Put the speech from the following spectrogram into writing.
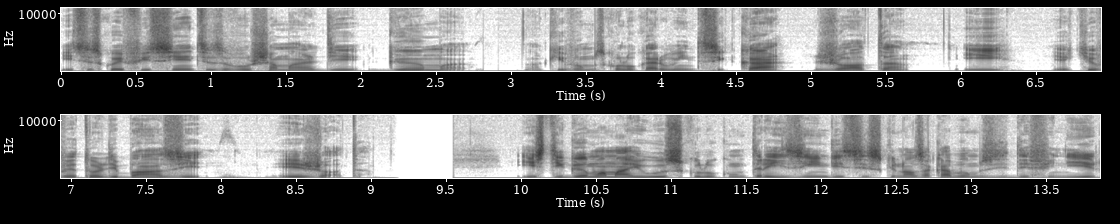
Esses coeficientes eu vou chamar de gama. Aqui vamos colocar o índice k, j, i e aqui o vetor de base EJ. Este gama maiúsculo com três índices que nós acabamos de definir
